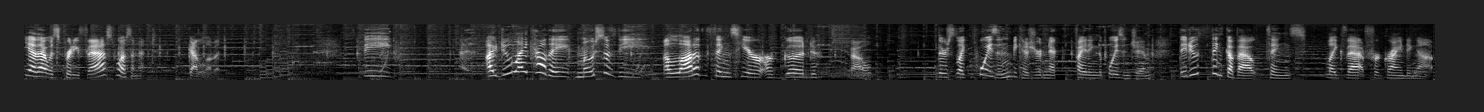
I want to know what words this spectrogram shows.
Yeah, that was pretty fast, wasn't it? Gotta love it. The... I do like how they... Most of the... A lot of the things here are good... Well, there's like poison because you're neck fighting the poison gym. They do think about things like that for grinding up.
